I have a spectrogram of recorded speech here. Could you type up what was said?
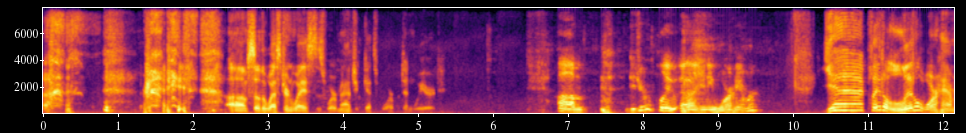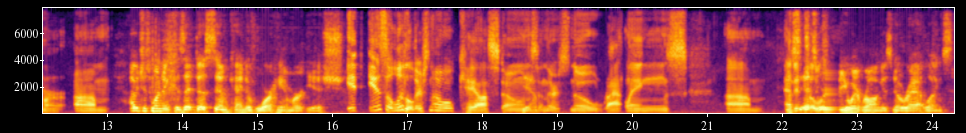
right? Um, so the Western Waste is where magic gets warped and weird. Um, did you ever play uh, any Warhammer? Yeah, I played a little Warhammer. Um, I was just wondering because that does sound kind of Warhammer-ish. it is a little. There's no chaos stones Yeah. and there's no ratlings. Um, and That's, it's that's a, where you went wrong. Is no ratlings.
